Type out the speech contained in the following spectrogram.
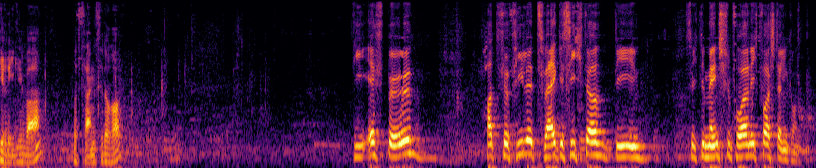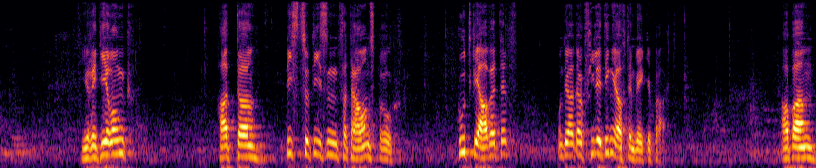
die Regel war. Was sagen Sie darauf? Die FPÖ hat für viele zwei Gesichter, die sich die Menschen vorher nicht vorstellen konnten. Die Regierung hat äh, bis zu diesem Vertrauensbruch gut gearbeitet und er hat auch viele Dinge auf den Weg gebracht. Aber ähm,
